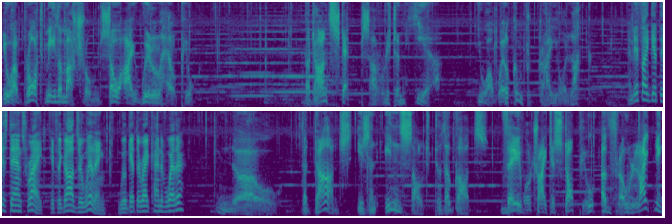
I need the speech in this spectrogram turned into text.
You have brought me the mushrooms, so I will help you. The dance steps are written here. You are welcome to try your luck. And if I get this dance right, if the gods are willing, we'll get the right kind of weather? No. The dance is an insult to the gods. They will try to stop you and throw lightning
